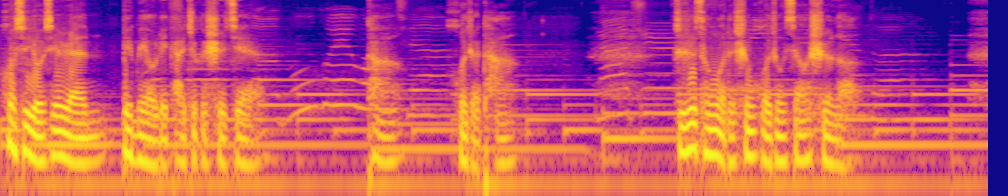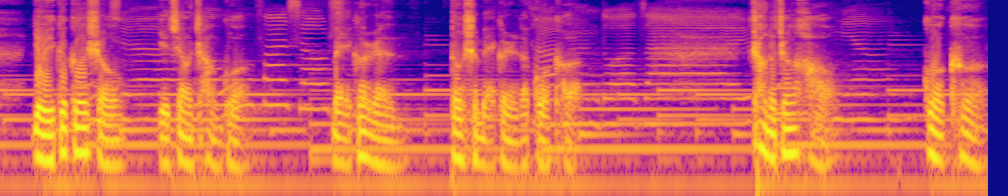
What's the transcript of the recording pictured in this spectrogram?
或许有些人并没有离开这个世界，他或者他，只是从我的生活中消失了。有一个歌手也这样唱过：“每个人都是每个人的过客。”唱的真好，过客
